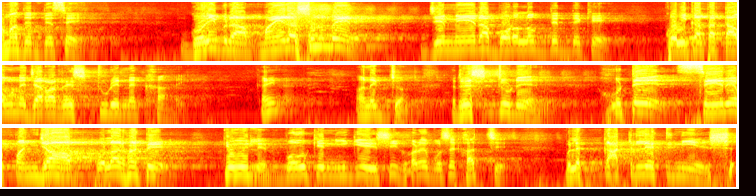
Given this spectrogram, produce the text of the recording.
আমাদের দেশে গরিবরা, মায়েরা শুনবেন, যে মেয়েরা বড় লোকদের দেখে কলকাতা টাউনে যারা রেস্টুরেন্টে খায়, তাই না? অনেকজন রেস্টুরেন্ট, হোটেল সেরে পাঞ্জাব কোলাঘাটে কি বুঝলেন বউকে নিয়ে গিয়ে এসি ঘরে বসে খাচ্ছে, বলে কাটলেট নিয়ে এসো।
